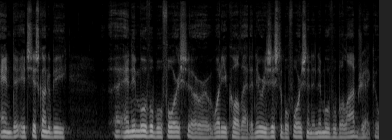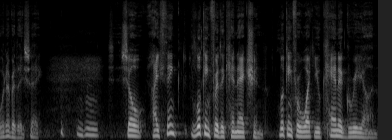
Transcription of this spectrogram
and it's just going to be an immovable force, or what do you call that? An irresistible force and an immovable object, or whatever they say. Mm-hmm. So I think looking for the connection, looking for what you can agree on,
